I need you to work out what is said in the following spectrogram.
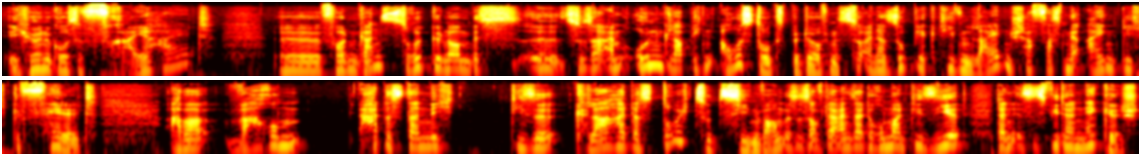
Ich höre eine große Freiheit äh, von ganz zurückgenommen bis äh, zu so einem unglaublichen Ausdrucksbedürfnis, zu einer subjektiven Leidenschaft, was mir eigentlich gefällt. Aber warum hat es dann nicht diese Klarheit, das durchzuziehen? Warum ist es auf der einen Seite romantisiert, dann ist es wieder neckisch?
